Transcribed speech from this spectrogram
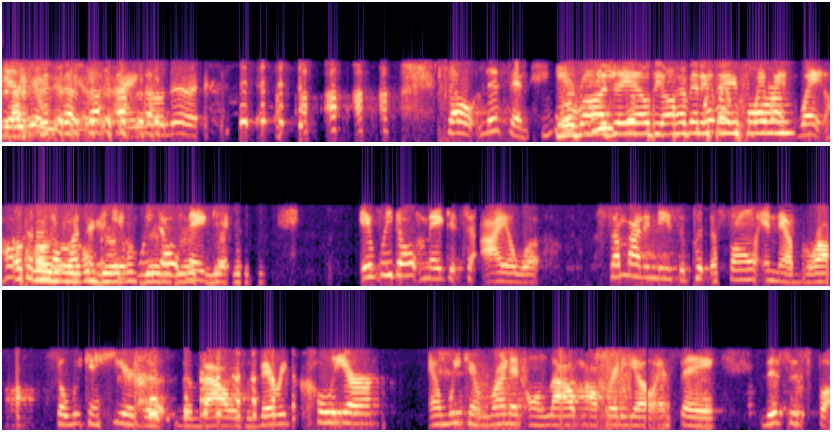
yes. I get what you're saying. I ain't gonna do it. So listen, well, if Rod we, JL, if, do y'all have anything wait, wait, for wait, him? wait, wait, hold, okay. Oh, hold no, on no, one I'm second. good. If I'm we good. don't I'm make good. it, if we don't make it to Iowa, somebody needs to put the phone in their bra so we can hear the the vowels very clear, and we can run it on LouddMouth Radio and say, "This is for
